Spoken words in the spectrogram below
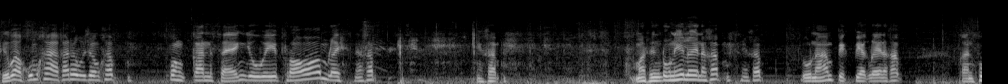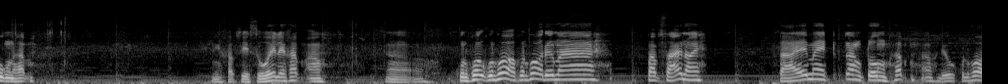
ถือว่าคุ้มค่าครับท่านผู้ชมครับ ป้องกันแสง UV พร้อมเลยนะครับนี่ครับ มาถึงตรงนี้เลยนะครับนี่ครับ ดูน้ำเปียกๆเลยนะครับ การพุ่งนะครับนี่ครับสวยๆเลยครับเอาเอาคุณพ่อคุณพ่อคุณพ่อเดินมาปรับสายหน่อย สายไม่ตั้งตรงครับเอาเดี๋ยวคุณพ่อ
